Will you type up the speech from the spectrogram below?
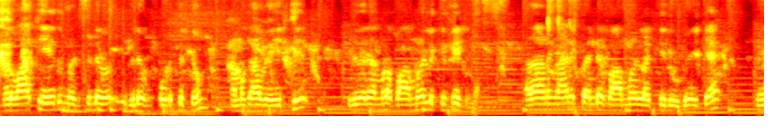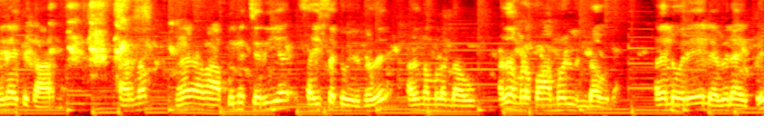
നമ്മൾ ബാക്കി ഏത് മെഡിസിന്റെ ഇതിൽ കൊടുത്തിട്ടും നമുക്ക് ആ വെയിറ്റ് ഇതുവരെ നമ്മളെ ഫാമുകളിൽ കിട്ടിയിട്ടില്ല. അതാണ് ഞാനിപ്പോൾ എന്റെ ഫാമുകളിലൊക്കെ ഇത് ഉപയോഗിക്കാൻ മെയിനായിട്ട് കാരണം. കാരണം പിന്നെ ചെറിയ സൈസൊക്കെ വരുന്നത് അത് നമ്മൾ എന്താവും അത് നമ്മുടെ ഫാമുകളിൽ ഉണ്ടാവില്ല അതെല്ലാം ഒരേ ലെവലായിട്ട്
